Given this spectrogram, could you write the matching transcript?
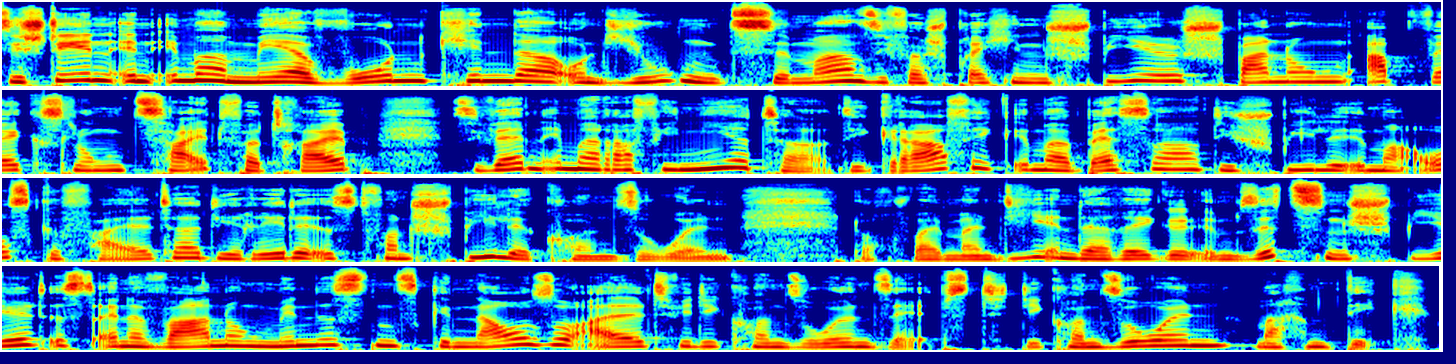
Sie stehen in immer mehr Wohn-, Kinder- und Jugendzimmer. Sie versprechen Spiel, Spannung, Abwechslung, Zeitvertreib. Sie werden immer raffinierter, die Grafik immer besser, die Spiele immer ausgefeilter. Die Rede ist von Spielekonsolen. Doch weil man die in der Regel im Sitzen spielt, ist eine Warnung mindestens genauso alt wie die Konsolen selbst. Die Konsolen machen dick.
